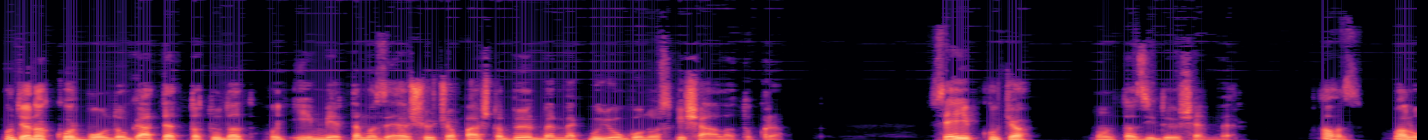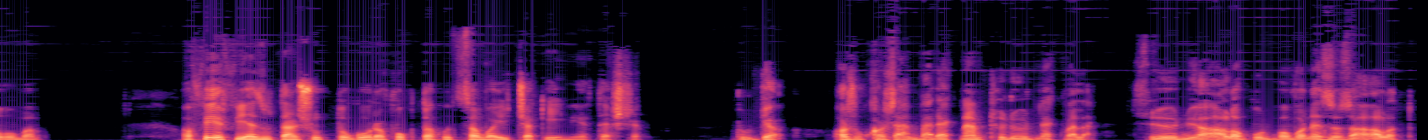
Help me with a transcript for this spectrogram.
Ugyanakkor boldoggá tett a tudat, hogy én mértem az első csapást a bőrben megbújó gonosz kis állatokra. Szép kutya, mondta az idős ember. Az, valóban. A férfi ezután suttogóra fogta, hogy szavait csak én értessem. Tudja, azok az emberek nem törődnek vele. Szörnyű állapotban van ez az állat.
